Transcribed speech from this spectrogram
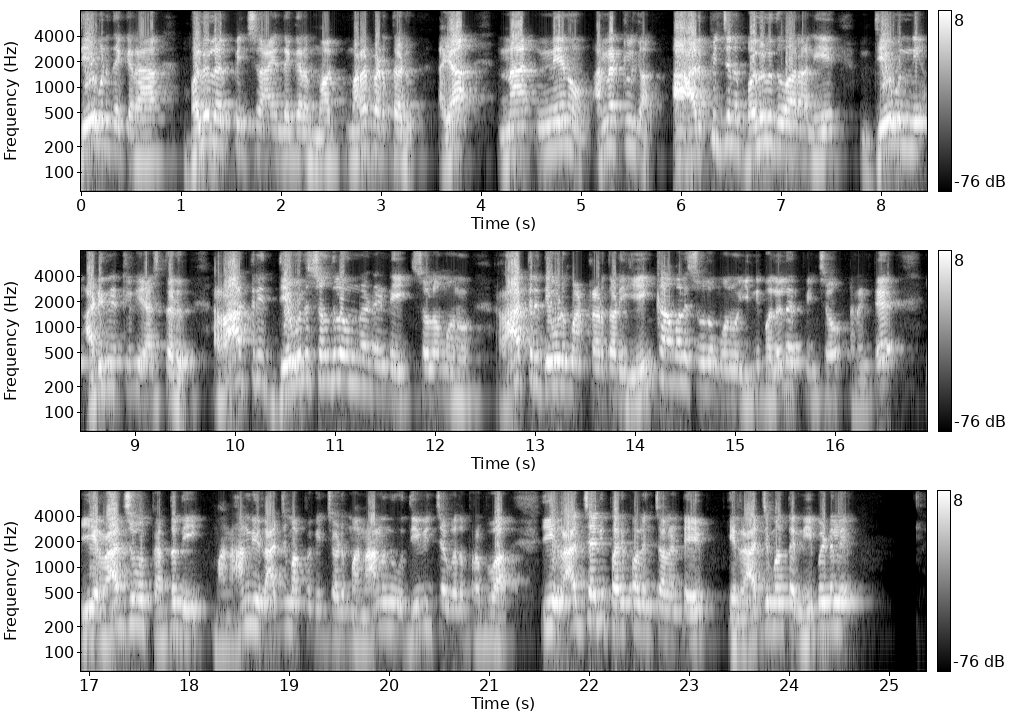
దేవుని దగ్గర బలులు అర్పించి ఆయన దగ్గర మ- మరపెడతాడు అయ్యా నా నేను అన్నట్లుగా ఆ అర్పించిన బలుల ద్వారానే దేవుణ్ణి అడిగినట్లుగా చేస్తాడు. రాత్రి దేవుని సందులో ఉన్నాడండి సొలోమోను. రాత్రి దేవుడు మాట్లాడతాడు ఏం కావాలి సొలోమోను? ఇన్ని బలులు అర్పించావు? అని అంటే ఈ రాజ్యం పెద్దది. మా నాన్న రాజ్యం అప్పగించాడు. మా నాన్న నువ్వు దీవించావు కదా ప్రభువ. ఈ రాజ్యాన్ని పరిపాలించాలంటే ఈ రాజ్యం అంతా నీ బిడ్డలే.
